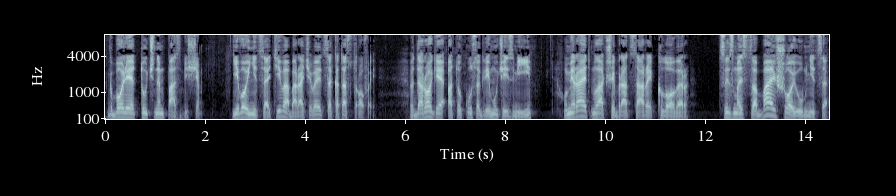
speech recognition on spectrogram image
к более тучным пастбищам. Его инициатива оборачивается катастрофой. В дороге от укуса гремучей змеи умирает младший брат Сары Кловер, с измальства большой умница.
